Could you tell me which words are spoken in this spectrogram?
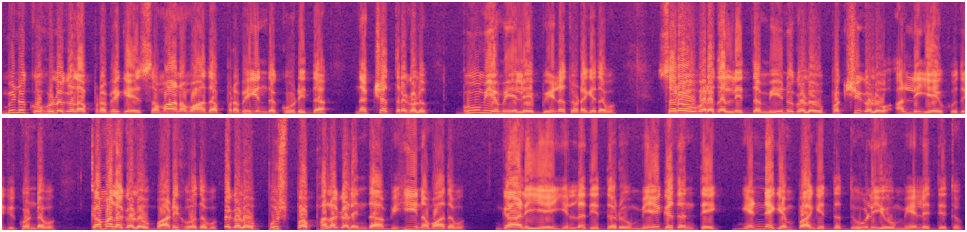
ಮಿಣುಕು ಹುಳುಗಳ ಪ್ರಭೆಗೆ ಸಮಾನವಾದ ಪ್ರಭೆಯಿಂದ ಕೂಡಿದ್ದ ನಕ್ಷತ್ರಗಳು ಭೂಮಿಯ ಮೇಲೆ ಬೀಳತೊಡಗಿದವು. ಸರೋವರದಲ್ಲಿದ್ದ ಮೀನುಗಳು, ಪಕ್ಷಿಗಳು ಅಲ್ಲಿಯೇ ಹುದುಗಿಕೊಂಡವು. ಕಮಲಗಳು ಬಾಡಿಹೋದವು. ಪುಷ್ಪ ಫಲಗಳಿಂದ ವಿಹೀನವಾದವು. ಗಾಳಿಯೇ ಇಲ್ಲದಿದ್ದರೂ ಮೇಘದಂತೆ ಎಣ್ಣೆಗೆಂಪಾಗಿದ್ದ ಧೂಳಿಯು ಮೇಲೆದ್ದಿತು.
